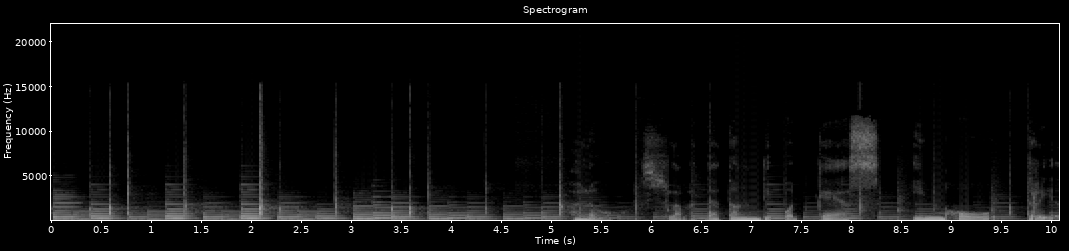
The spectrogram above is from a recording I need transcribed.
Halo, selamat datang di podcast Imho Treat.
